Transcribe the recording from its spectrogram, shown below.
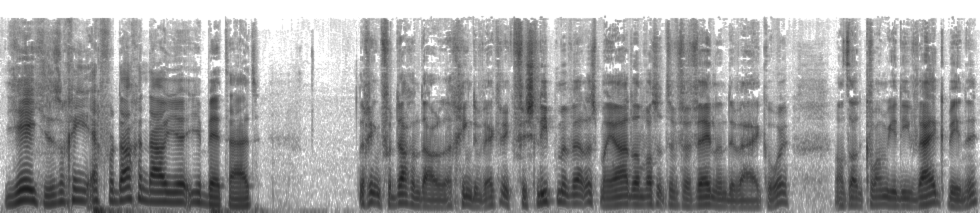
Jeetje, dus dan ging je echt voor dag en dauw je, je bed uit. Dan ging ik voor dag en dauw, dan ging de wekker. Ik versliep me wel eens, maar ja, dan was het een vervelende wijk hoor. Want dan kwam je die wijk binnen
